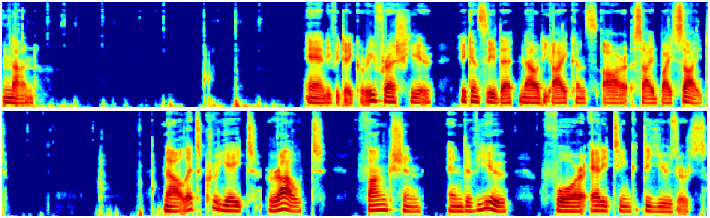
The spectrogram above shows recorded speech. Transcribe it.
none. And if you take a refresh here, you can see that now the icons are side by side. Now let's create route, function, and view for editing the users.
